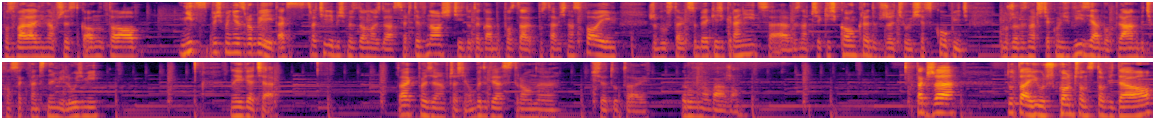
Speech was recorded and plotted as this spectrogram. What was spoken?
pozwalali na wszystko, no to nic byśmy nie zrobili, tak? Stracilibyśmy zdolność do asertywności, do tego, aby posta postawić na swoim, żeby ustawić sobie jakieś granice, wyznaczyć jakiś konkret w życiu i się skupić. Może wyznaczyć jakąś wizję albo plan, być konsekwentnymi ludźmi. No i wiecie, tak jak powiedziałem wcześniej, obydwie strony się tutaj równoważą. Także tutaj już kończąc to wideo,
